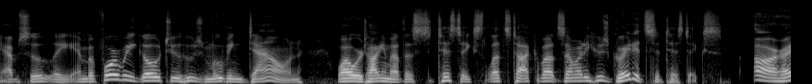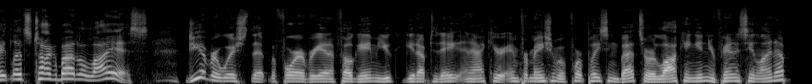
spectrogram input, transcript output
Absolutely. And before we go to who's moving down, while we're talking about the statistics, let's talk about somebody who's great at statistics. All right, let's talk about Elias. Do you ever wish that before every NFL game you could get up to date and accurate information before placing bets or locking in your fantasy lineup?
